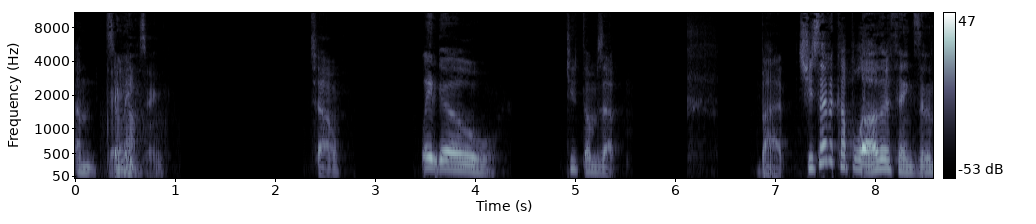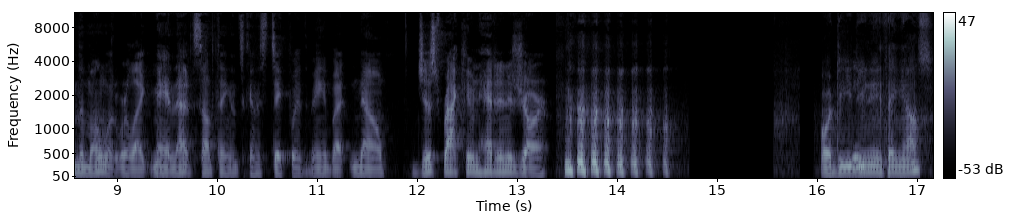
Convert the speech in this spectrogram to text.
Um it's Damn. amazing. So, way to go. Two thumbs up. But she said a couple of other things that in the moment were like, man, that's something that's going to stick with me. But no, just raccoon head in a jar. well, do you need anything else?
